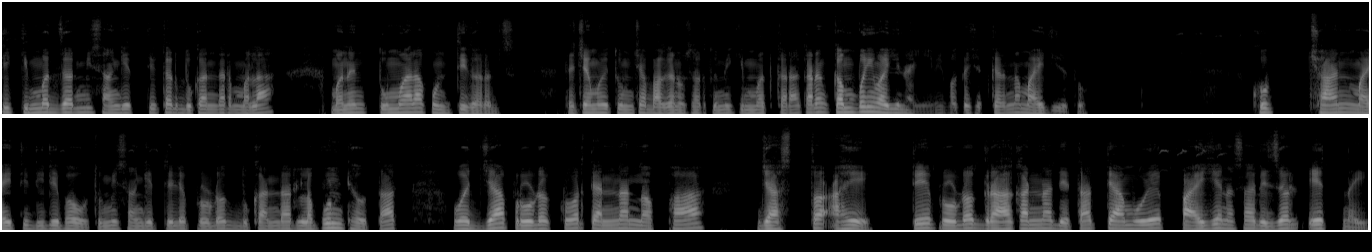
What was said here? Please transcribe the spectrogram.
ती किंमत जर मी सांगितली तर दुकानदार मला म्हणेन तुम्हाला कोणती गरज? त्याच्यामुळे तुमच्या भागानुसार तुम्ही किंमत करा. कारण कंपनी माझी नाही आहे मी फक्त शेतकऱ्यांना माहिती देतो. खूप छान माहिती दिली भाऊ. तुम्ही सांगितलेले प्रोडक्ट दुकानदार लपून ठेवतात व ज्या प्रोडक्टवर त्यांना नफा जास्त आहे ते प्रोडक्ट ग्राहकांना देतात. त्यामुळे पाहिजे नसा रिझल्ट येत नाही.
